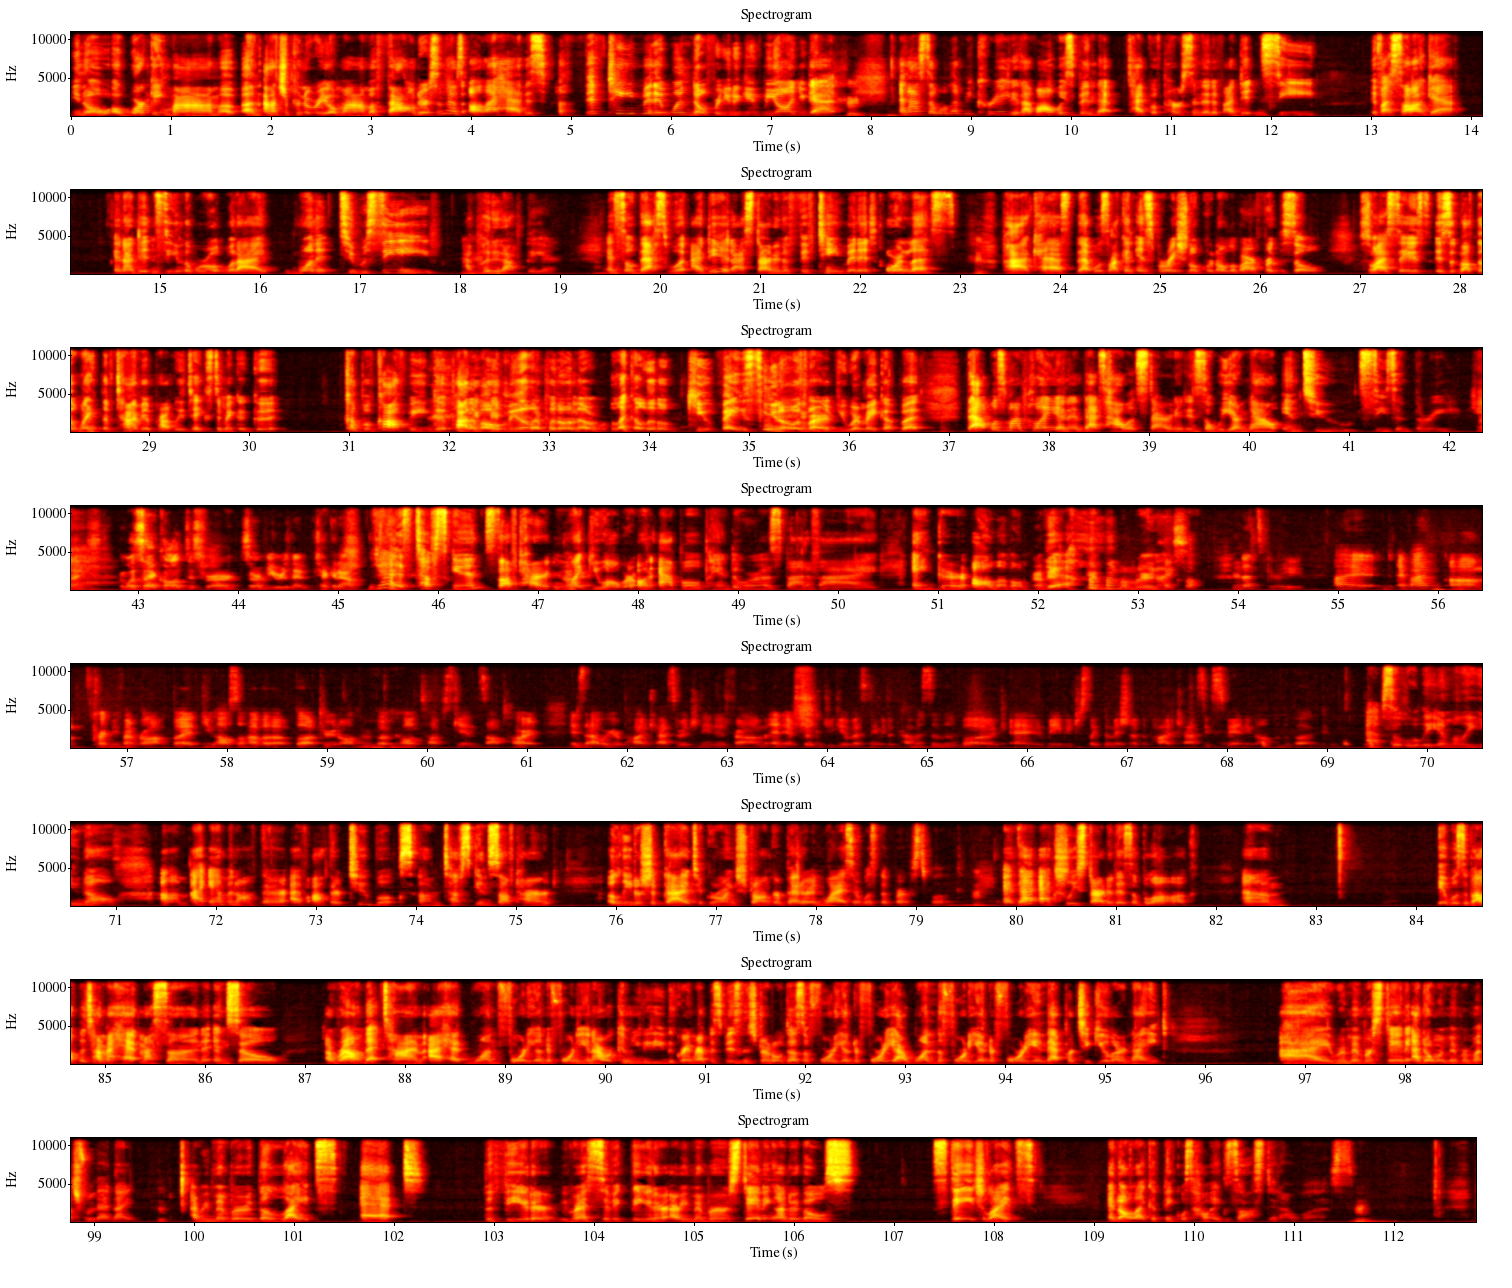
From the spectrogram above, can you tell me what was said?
you know, a working mom, a, an entrepreneurial mom, a founder, sometimes all I have is a 15 minute window for you to give me all you got. And I said, well, let me create it. I've always been that type of person that if I didn't see, if I saw a gap, and I didn't see in the world what I wanted to receive, I Mhm. put it out there. And so that's what I did. I started a 15 minutes or less Hmm. podcast that was like an inspirational granola bar for the soul. So I say it's, it's about the length of time it probably takes to make a good cup of coffee, good pot of oatmeal, or put on a like a little cute face, you know, as far as if you wear makeup. But that was my plan, and that's how it started. And so we are now into season three. Yeah. Nice. And what's that called? Just for our so our viewers know check it out. Yeah, it's tough skin, soft heart, and like you all were on Apple, Pandora, Spotify, Anchor, all of them. Okay. Yeah, Yeah. I'm Very really nice. thankful. That's great. I if I'm um correct me if I'm wrong, but you also have a book. You're an author of a book Mhm. called Tough Skin, Soft Heart. Is that where your podcast originated from? And if so, could you give us maybe the premise of the book and maybe just like the mission of the podcast expanding off of the book? Absolutely, Emily. You know, um, I am an author. I've authored two books um, Tough Skin, Soft Heart, A Leadership Guide to Growing Stronger, Better, and Wiser was the first book. And that actually started as a blog. Um, it was about the time I had my son. And so around that time, I had won 40 under 40 in our community. The Grand Rapids Business Journal does a 40 under 40. I won the 40 under 40. And that particular night, I remember standing, I don't remember much from that night. I remember the lights at the theater. We were at Civic Theater. I remember standing under those stage lights, and all I could think was how exhausted I was. Hmm.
